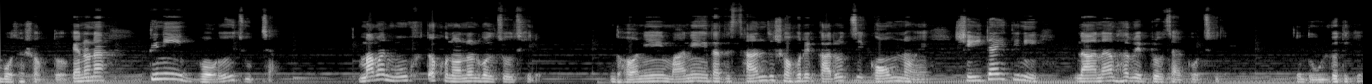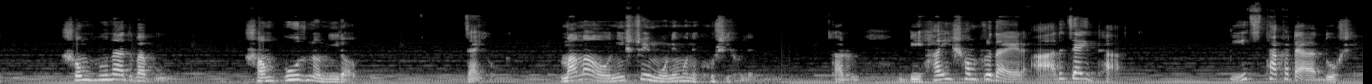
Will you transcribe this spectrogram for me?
বোঝা শক্ত, কেননা তিনি বড়ই চুপচাপ। মামার মুখ তখন অনর্গল চলছিল। ধনে মানে তাদের স্থান যে শহরের কারোর চেয়ে কম নয়, সেইটাই তিনি নানাভাবে প্রচার করছিলেন। কিন্তু উল্টো দিকে শম্ভুনাথ বাবু সম্পূর্ণ নীরব। যাই হোক মামাও নিশ্চয়ই মনে মনে খুশি হলেন, কারণ বেহাই সম্প্রদায়ের আর যাই থাক পেজ থাকাটা দোষের।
